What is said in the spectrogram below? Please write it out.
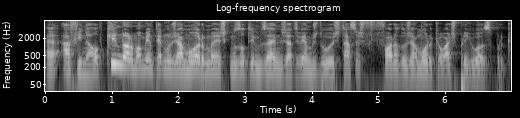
uh, à final, que normalmente é no Jamor, mas que nos últimos anos já tivemos duas taças fora do Jamor, o que eu acho perigoso, porque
